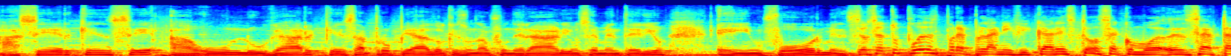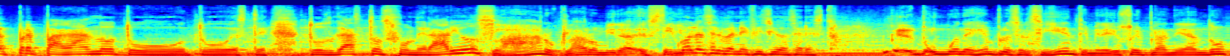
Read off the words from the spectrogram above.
acérquense a un lugar que es apropiado, que es una funeraria, un cementerio, e infórmense. O sea, tú puedes preplanificar esto, o sea, como o sea, estar prepagando tu, tu, este, tus gastos funerarios Claro, claro, mira. Este, ¿Y cuál es el beneficio de hacer esto? Eh, un buen ejemplo es el siguiente, mira, yo estoy planeando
